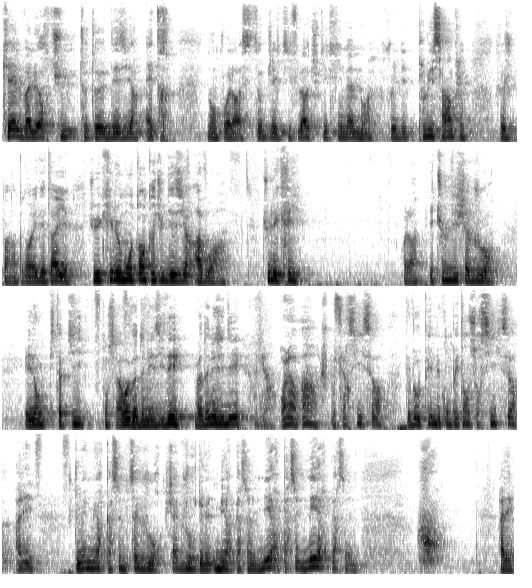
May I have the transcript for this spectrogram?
quelle valeur tu te, désires être. Donc voilà, cet objectif-là, tu t'écris même, je vais être plus simple, parce que je pars un peu dans les détails, tu écris le montant que tu désires avoir. Tu l'écris. Voilà, et tu le lis chaque jour. Et donc petit à petit, ton cerveau va donner des idées, il va donner des idées. Voilà, ah, je peux faire ci, ça, développer mes compétences sur ci, ça. Allez, je deviens une meilleure personne chaque jour. Chaque jour, je deviens une meilleure personne, meilleure personne, meilleure personne. Allez,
